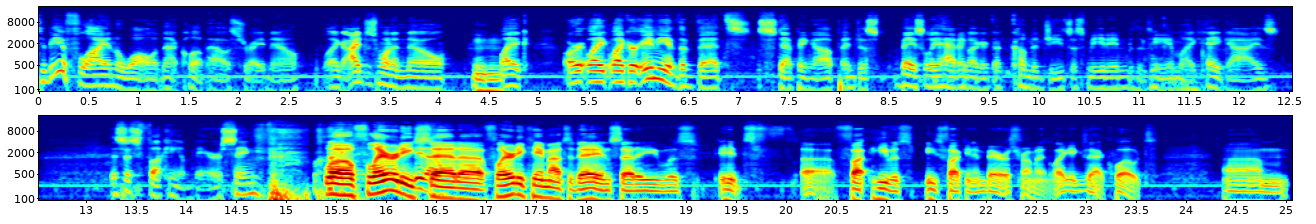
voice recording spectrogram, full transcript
to be a fly in the wall in that clubhouse right now, like I just want to know, mm-hmm. like, are like like are any of the vets stepping up and just basically having like a, a come to Jesus meeting with the team? Like, hey guys, this is fucking embarrassing. like, well, Flaherty said uh, Flaherty came out today and said he was it's uh, fu- he was he's fucking embarrassed from it, like exact quotes. Um,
